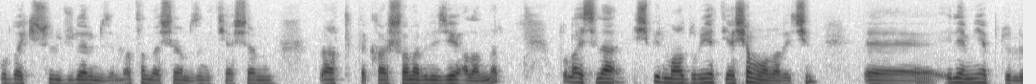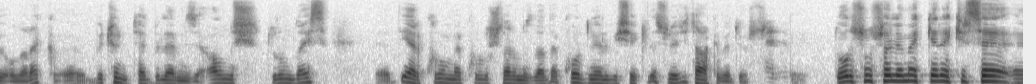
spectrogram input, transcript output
buradaki sürücülerimizin, vatandaşlarımızın ihtiyaçlarının rahatlıkla karşılanabileceği alanlar. Dolayısıyla hiçbir mağduriyet yaşamamaları için e, İl Emniyet Müdürlüğü olarak e, bütün tedbirlerimizi almış durumdayız. E, diğer kurum ve kuruluşlarımızla da koordineli bir şekilde süreci takip ediyoruz. Doğrusunu söylemek gerekirse e,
